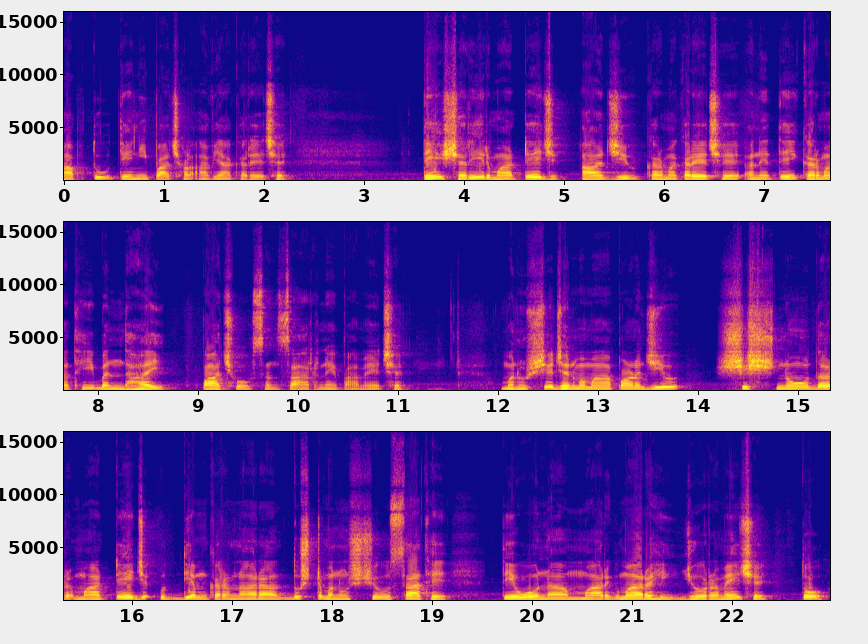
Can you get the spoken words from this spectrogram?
આપતું તેની પાછળ આવ્યા કરે છે. તે શરીર માટે જ આ જીવ કર્મ કરે છે અને તે કર્મથી બંધાઈ પાછો સંસારને પામે છે. મનુષ્ય જન્મમાં પણ જીવ શિષ્ણોદર માટે જ ઉદ્યમ કરનારા દુષ્ટ મનુષ્યો સાથે તેઓના માર્ગમાં રહી જો રમે છે, તો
